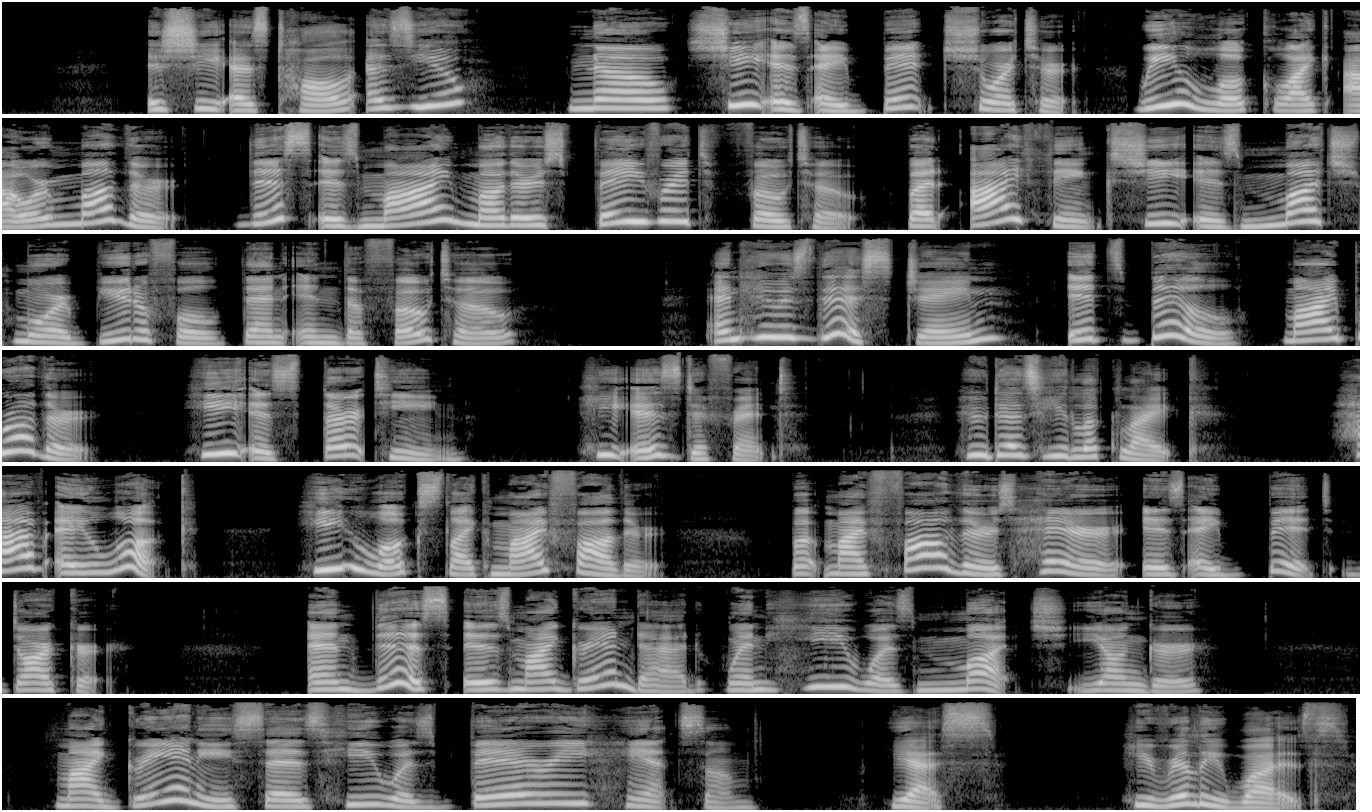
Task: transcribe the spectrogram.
Is she as tall as you? No, she is a bit shorter. We look like our mother. This is my mother's favorite photo, but I think she is much more beautiful than in the photo. And who is this, Jane? It's Bill, my brother. He is 13. He is different. Who does he look like? Have a look. He looks like my father, but my father's hair is a bit darker. And this is my granddad when he was much younger. My granny says he was very handsome. Yes, he really was.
